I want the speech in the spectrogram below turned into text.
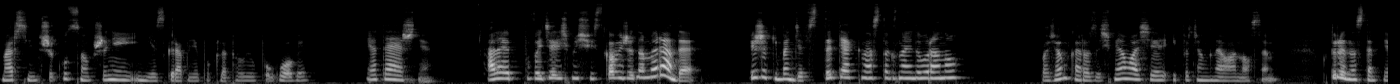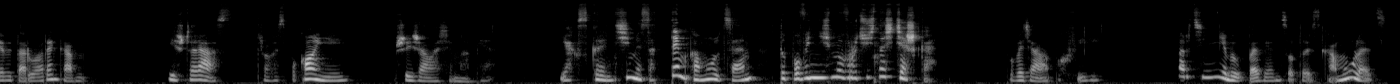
Marcin przykucnął przy niej i niezgrabnie poklepał ją po głowie. Ja też nie. Ale powiedzieliśmy Świstkowi, że damy radę. Wiesz, jaki będzie wstyd, jak nas tak znajdą rano? Poziomka roześmiała się i pociągnęła nosem, który następnie wytarła rękawem. Jeszcze raz, trochę spokojniej, przyjrzała się mapie. Jak skręcimy za tym kamulcem, to powinniśmy wrócić na ścieżkę, powiedziała po chwili. Marcin nie był pewien, co to jest kamulec,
